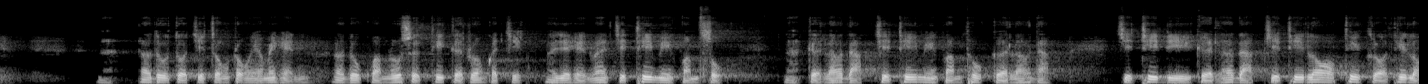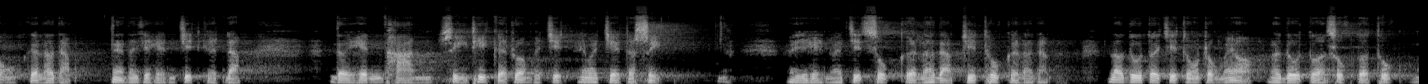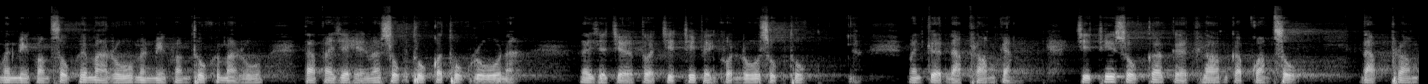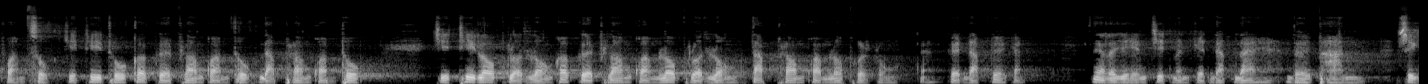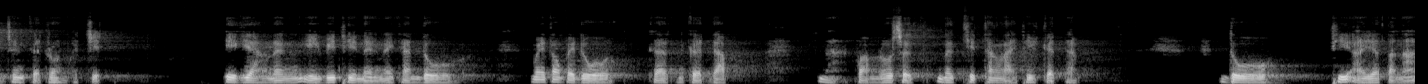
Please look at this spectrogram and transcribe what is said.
เราดูตัวจิตตรงๆยังไม่เห็น เราดูความรู้สึกที่เกิดร่วมกับจิต เราจะเห็นว่าจิตที่มีความสุขนะเกิดแล้วดับจิตที่มีความทุกข์เกิดแล้วดับ จิตที่ดีเกิดแล้วดับ จิตที่โลภที่โกรธที่หลงเกิดแล้วดับ เนี่ยเราจะเห็นจิตเกิดดับ โดยเห็นผ่านสิ่งที่เกิดร่วมกับจิตเรียกว่าเจตสิกเราจะเห็นว่าจิตสุขเกิดแล้วดับจิตทุกข์เกิดแล้วดับ เราดูตัวจิตตรงๆไม่ออก เราดูตัวสุขตัวทุกข์มันมีความสุขขึ้นมารู้ มันมีความทุกข์ขึ้นมารู้ต่อไปจะเห็นว่าสุขทุกข์ก็ถูกรู้นะเราจะเจอตัวจิตที่เป็นคนรู้สุขทุกข์มันเกิดดับพร้อมกัน จิตที่สุขก็เกิดพร้อมกับความสุข ดับพร้อมความสุข จิตที่ทุกข์ก็เกิดพร้อมความทุกข์ดับพร้อมความทุกข์จิตที่โลภโกรธหลงก็เกิดพร้อมความโลภโกรธหลง ดับพร้อมความโลภโกรธหลงเกิดดับด้วยกัน เนี่ยเราจะเห็นจิตมันเกิดดับได้ โดยผ่านสิ่งซึ่งเกิดร่วมกับจิต อีกอย่างหนึ่งอีกวิธีหนึ่งในการดู ไม่ต้องไปดูการเกิดดับความรู้สึกนึกคิดทั้งหลายที่เกิดดับ ดูที่อายตนะ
